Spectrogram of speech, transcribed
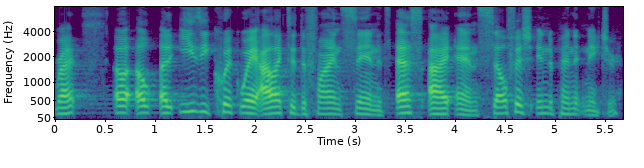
right? An easy, quick way I like to define sin it's S I N, selfish, independent nature,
